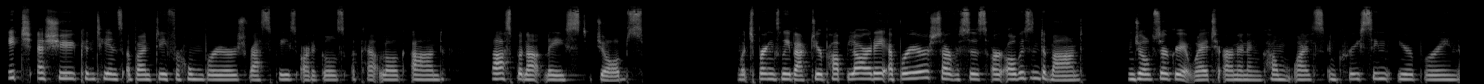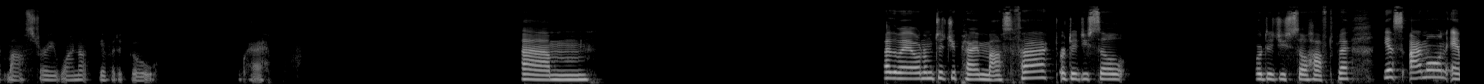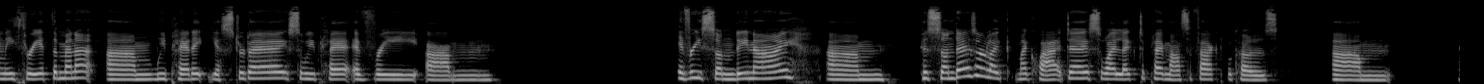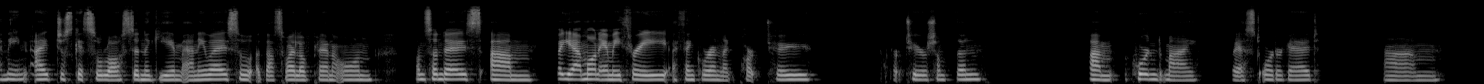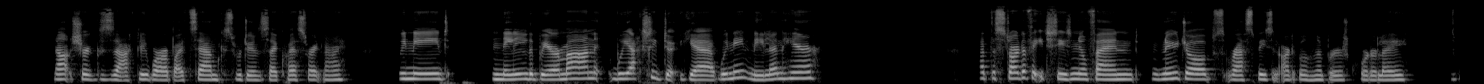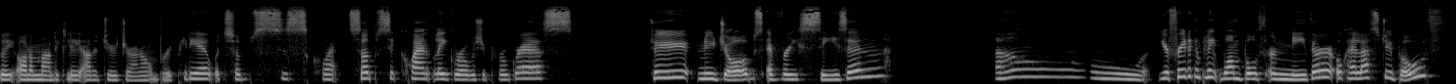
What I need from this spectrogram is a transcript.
Each issue contains a bounty for homebrewers, recipes, articles, a catalogue, and last but not least, jobs. Which brings me back to your popularity. A brewer's services are always in demand, and jobs are a great way to earn an income whilst increasing your brewing mastery. Why not give it a go? Okay. Um, by the way, Autumn, did you play Mass Effect or did you still or did you still have to play? Yes, I'm on ME3 at the minute. Um we played it yesterday, so we play every um every Sunday now. Um because Sundays are like my quiet day, so I like to play Mass Effect because um I mean I just get so lost in the game anyway, so that's why I love playing it on on Sundays. Um but yeah, I'm on ME3. I think we're in like part two part two or something. Um, according to my quest order guide. Um, not sure exactly whereabouts I am because we're doing side quests right now. We need Neil the beer man. We actually do, yeah, we need Neil in here. At the start of each season, you'll find new jobs, recipes, and articles in the Brewers Quarterly. This will be automatically added to your journal on Brewpedia, which subsequent, subsequently grows your progress. Two new jobs every season. Oh, Oh, you're free to complete one, both, or neither. Okay, let's do both.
